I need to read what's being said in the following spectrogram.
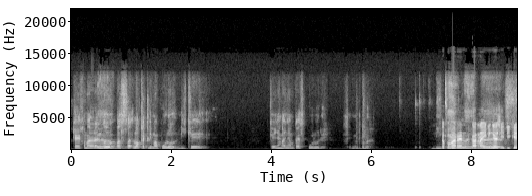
Kayak kemarin Ya. tuh pas Lockett 50, DK kayaknya nggak nyampe 10 deh. gua. DK Itu kemarin nggak karena ini gak sih Dike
